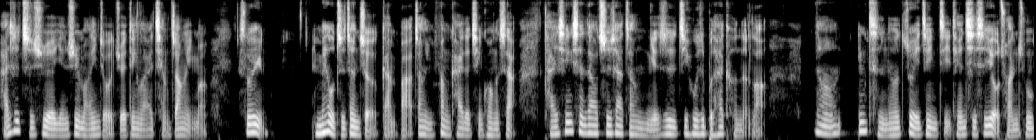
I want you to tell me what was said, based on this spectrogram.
还是持续的延续马英九的决定来抢张颖嘛？所以没有执政者敢把张颖放开的情况下，台新现在要吃下张颖也是几乎是不太可能了。那因此呢，最近几天其实也有传出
